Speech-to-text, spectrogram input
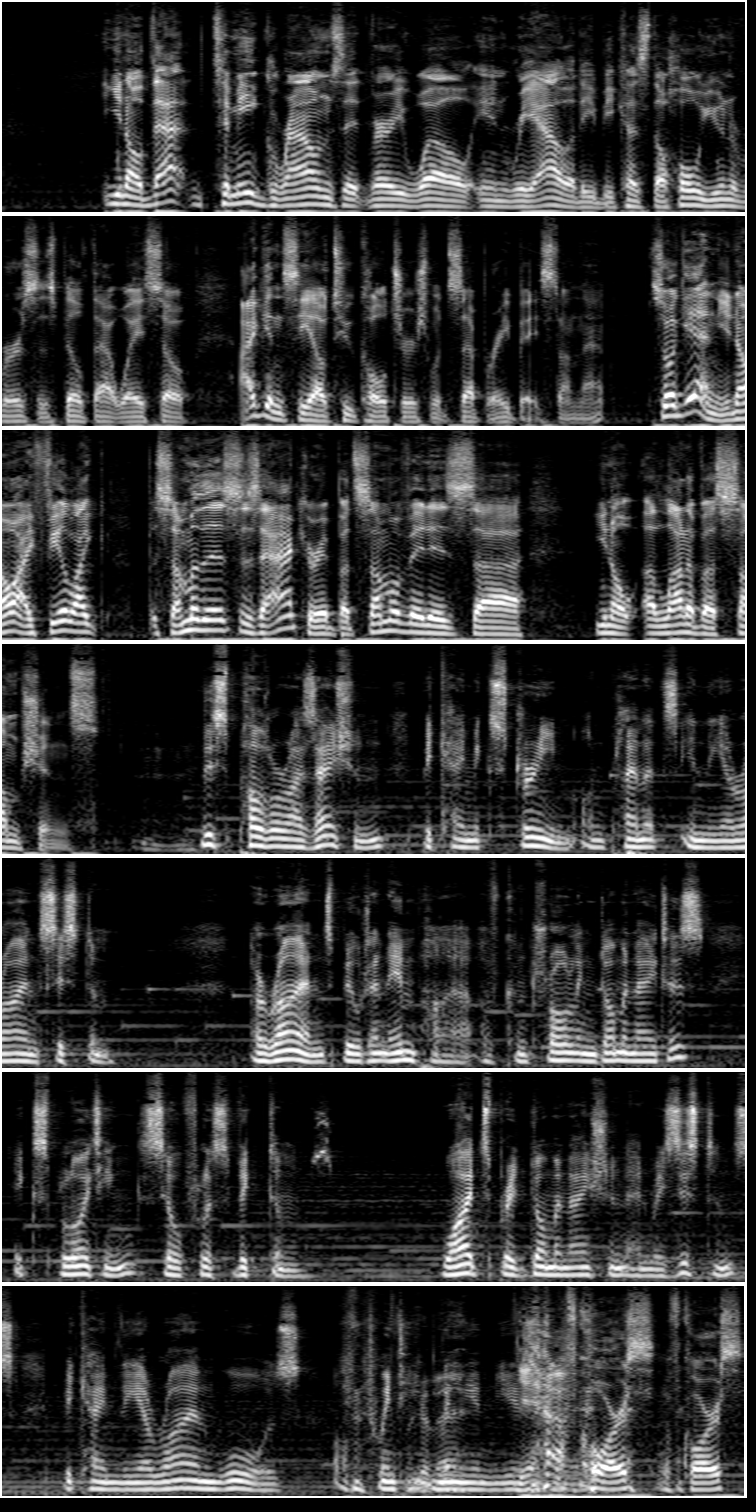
you know, that to me grounds it very well in reality because the whole universe is built that way. So I can see how two cultures would separate based on that. So again, you know, I feel like some of this is accurate, but some of it is, uh, you know, a lot of assumptions. This polarization became extreme on planets in the Orion system. Orions built an empire of controlling dominators, exploiting selfless victims. Widespread domination and resistance became the Orion Wars of 20 million years Yeah, ago. of course, of course.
